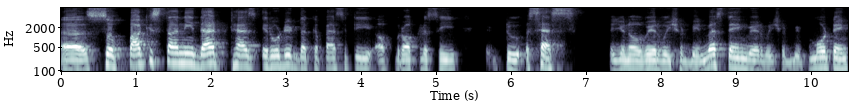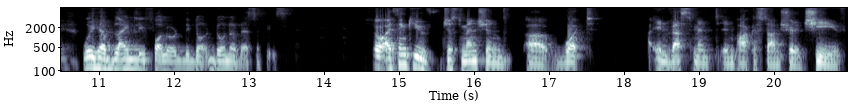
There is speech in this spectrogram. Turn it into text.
Uh, so Pakistani, that has eroded the capacity of bureaucracy to assess, you know, where we should be investing, where we should be promoting. We have blindly followed the do- donor recipes. So I think you've just mentioned uh, what investment in Pakistan should achieve.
